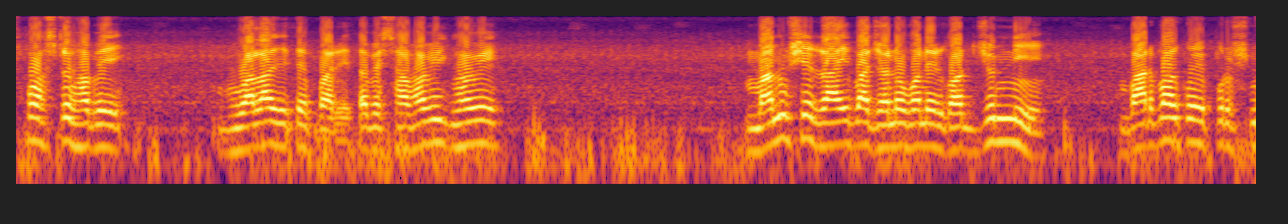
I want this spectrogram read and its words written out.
স্পষ্টভাবে বলা যেতে পারে। তবে স্বাভাবিকভাবে মানুষের রায় বা জনগণের গর্জন নিয়ে বারবার করে প্রশ্ন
